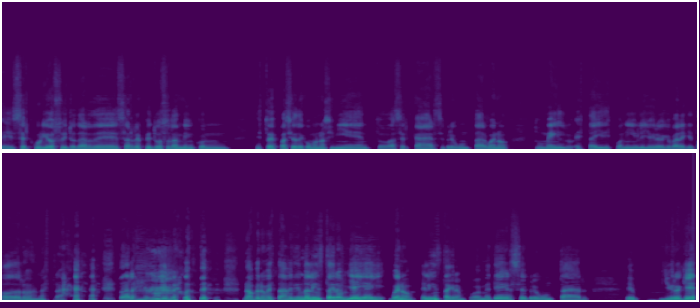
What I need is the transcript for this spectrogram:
eh, ser curioso y tratar de ser respetuoso también con estos espacios de conocimiento, acercarse, preguntar. Bueno, tu mail está ahí disponible, yo creo que para que todos los nuestra, toda la gente te pregunte. No, pero me estaba metiendo al Instagram y ahí hay, bueno, el Instagram, pues meterse, preguntar, yo creo que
